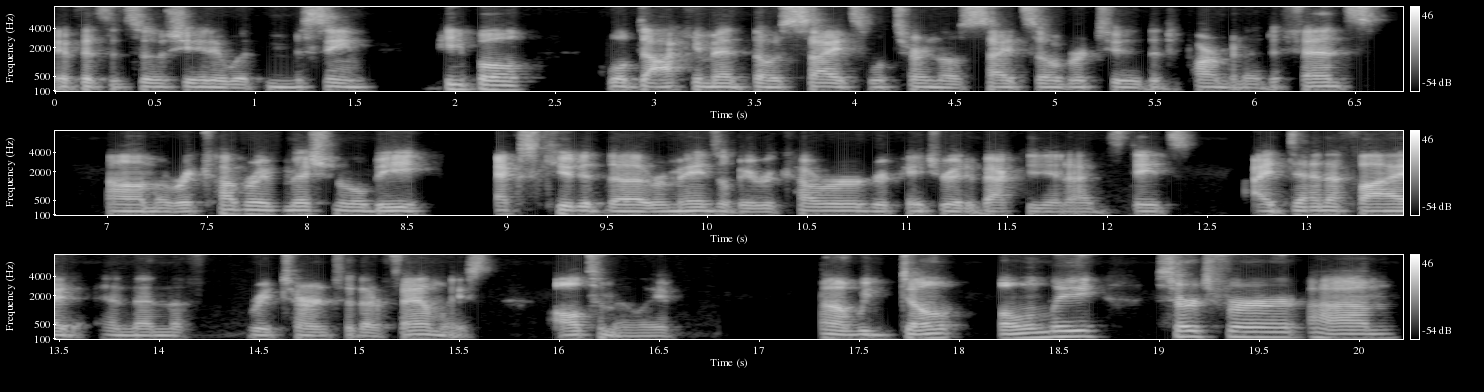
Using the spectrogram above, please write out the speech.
If it's associated with missing people, we'll document those sites. We'll turn those sites over to the Department of Defense. Um, a recovery mission will be executed. The remains will be recovered, repatriated back to the United States, identified, and then the return to their families. Ultimately, uh, we don't only search for um,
